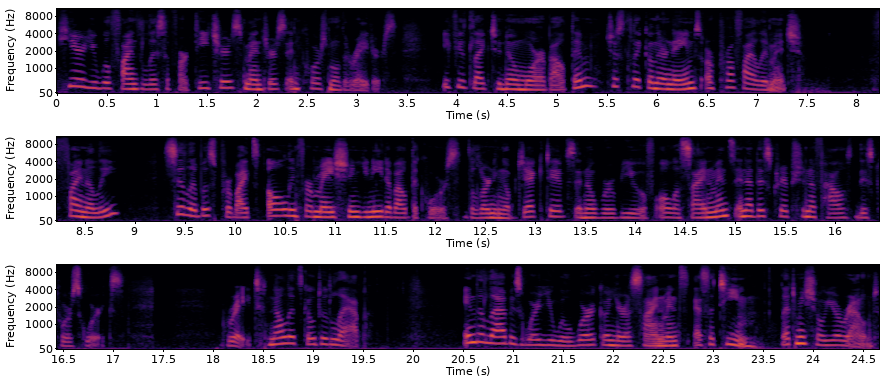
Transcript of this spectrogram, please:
Here you will find the list of our teachers, mentors, and course moderators. If you'd like to know more about them, just click on their names or profile image. Finally, Syllabus provides all information you need about the course, the learning objectives, an overview of all assignments, and a description of how this course works. Great, now let's go to the lab. In the lab is where you will work on your assignments as a team. Let me show you around.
